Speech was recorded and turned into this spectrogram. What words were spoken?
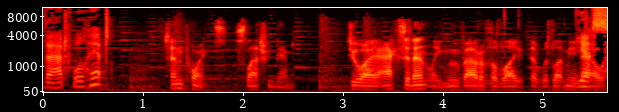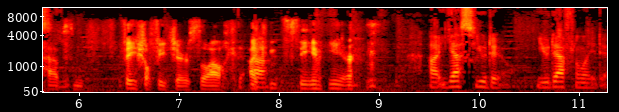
That will hit. 10 points slashing damage. Do I accidentally move out of the light that would let me Yes. now have some facial features so I'll, I Uh. can see and hear? Uh, yes, you do. You definitely do.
